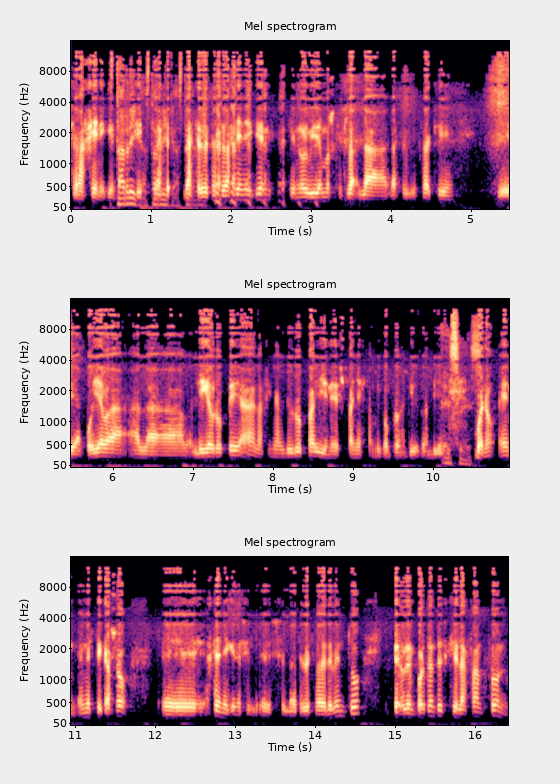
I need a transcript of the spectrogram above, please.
Será Heineken. Está rica, está rica. La, cerveza será Heineken, que no olvidemos que es la, cerveza que, apoyaba a la Liga Europea, a la final de Europa y en España está muy comprometido también. Bueno, en, este caso, eh, Heineken es, la cerveza del evento pero lo importante es que la fanzón,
